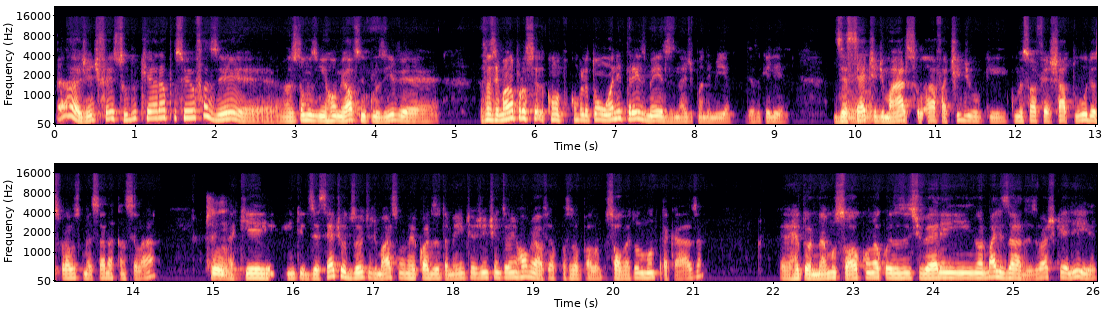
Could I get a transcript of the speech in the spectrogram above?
Ah, a gente fez tudo o que era possível fazer, nós estamos em home office, inclusive, é... essa semana completou um ano e três meses, né, de pandemia, desde aquele 17 uhum. de março lá, fatídico, que começou a fechar tudo, as provas começaram a cancelar, Sim. Aqui, entre 17 ou 18 de março, não me recordo exatamente, a gente entrou em home office. O pessoal vai todo mundo para casa. É, retornamos só quando as coisas estiverem normalizadas. Eu acho que ali,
